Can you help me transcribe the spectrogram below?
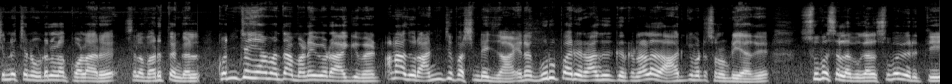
சின்ன சின்ன உடல்நல கோளாறு சில வருத்தங்கள் கொஞ்சம் ஏமாந்தா மனைவியோட ஆகிவேன் ஆனால் அது ஒரு அஞ்சு பர்சன்டேஜ் தான். ஏன்னா குரு பார்வை ராகுக்கு இருக்கனால அது ஆர்குமெண்ட் சொல்ல முடியாது. சுப செலவுகள் சுபவிருத்தி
